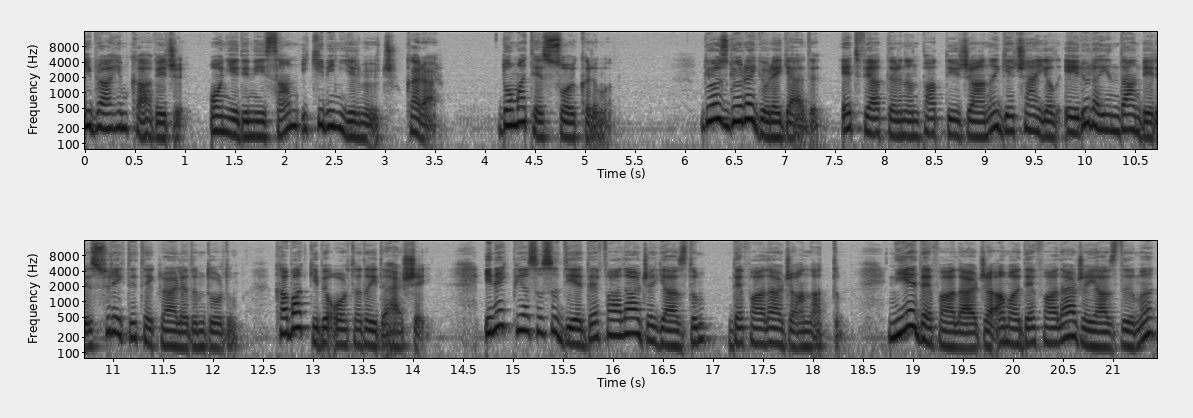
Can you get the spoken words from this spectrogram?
İbrahim Kahveci 17 Nisan 2023 Karar Domates soykırımı Göz göre göre geldi. Et fiyatlarının patlayacağını geçen yıl Eylül ayından beri sürekli tekrarladım durdum. Kabak gibi ortadaydı her şey. İnek piyasası diye defalarca yazdım, defalarca anlattım. Niye defalarca ama defalarca yazdığımı,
